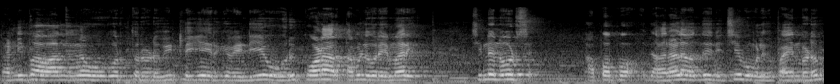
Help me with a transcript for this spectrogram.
கண்டிப்பாக வாங்குங்க. ஒவ்வொருத்தரோட வீட்லேயும் இருக்க வேண்டிய ஒரு கோணார் தமிழ் உரை மாதிரி. சின்ன நோட்ஸ். அப்பப்போ. அதனால் வந்து நிச்சயம் உங்களுக்கு பயன்படும்.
